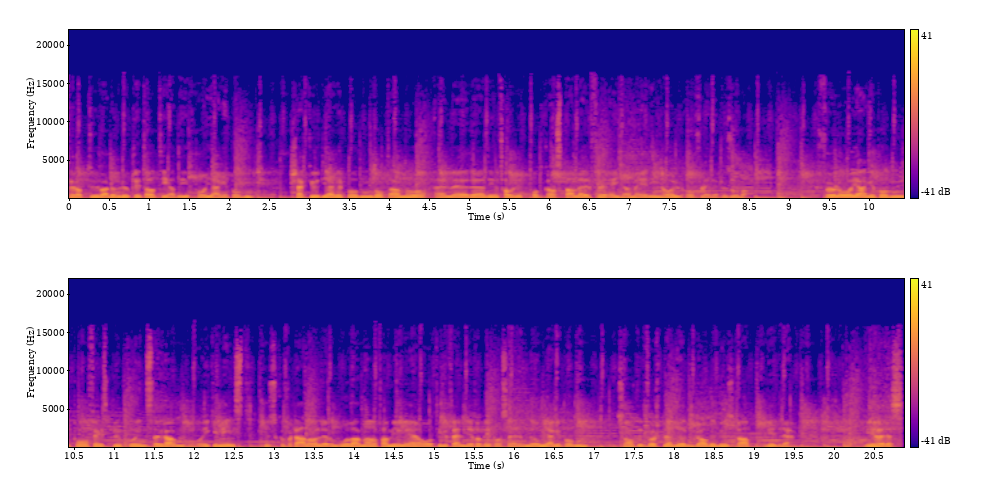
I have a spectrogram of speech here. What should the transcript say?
for at du valgte å bruke litt av tida di på Jegerpodden. Sjekk ut jegerpodden.no eller eh, din favorittpodkastspiller for enda mer innhold og flere episoder. Følg òg Jegerpodden på Facebook og Instagram, og ikke minst, husk å fortelle alle gode venner, familie og tilfeldige forbipasserende om Jegerpodden, sånn at vi får spredd glade budskap videre. Vi høres.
